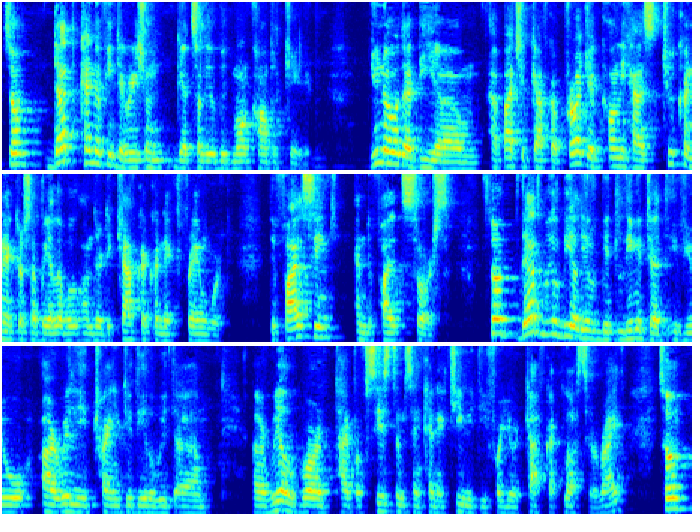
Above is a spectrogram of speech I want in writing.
So that kind of integration gets a little bit more complicated. You know that the um, Apache Kafka project only has two connectors available under the Kafka Connect framework, the file sink and the file source. So that will be a little bit limited if you are really trying to deal with um, a real world type of systems and connectivity for your Kafka cluster, right? So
